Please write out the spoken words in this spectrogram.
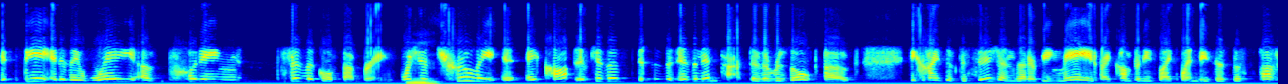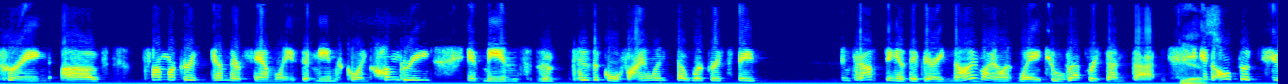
it's being it is a way of putting physical suffering, which is Mm. truly a, a cost, which is, a, is, is an impact as a result of the kinds of decisions that are being made by companies like Wendy's. Is the suffering of farm workers and their families. It means going hungry. It means the physical violence that workers face. And fasting is a very nonviolent way to represent that Yes. and also to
